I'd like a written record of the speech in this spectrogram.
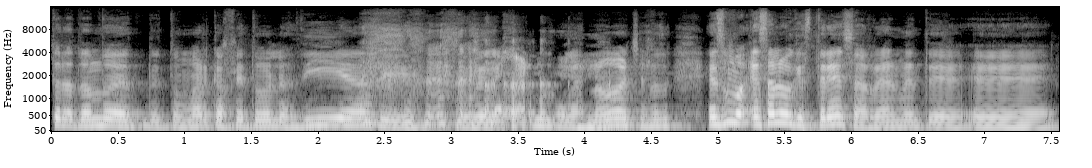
Tratando de, tomar café todos los días y, relajarnos en las noches. es, es, algo que estresa realmente. Eh,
